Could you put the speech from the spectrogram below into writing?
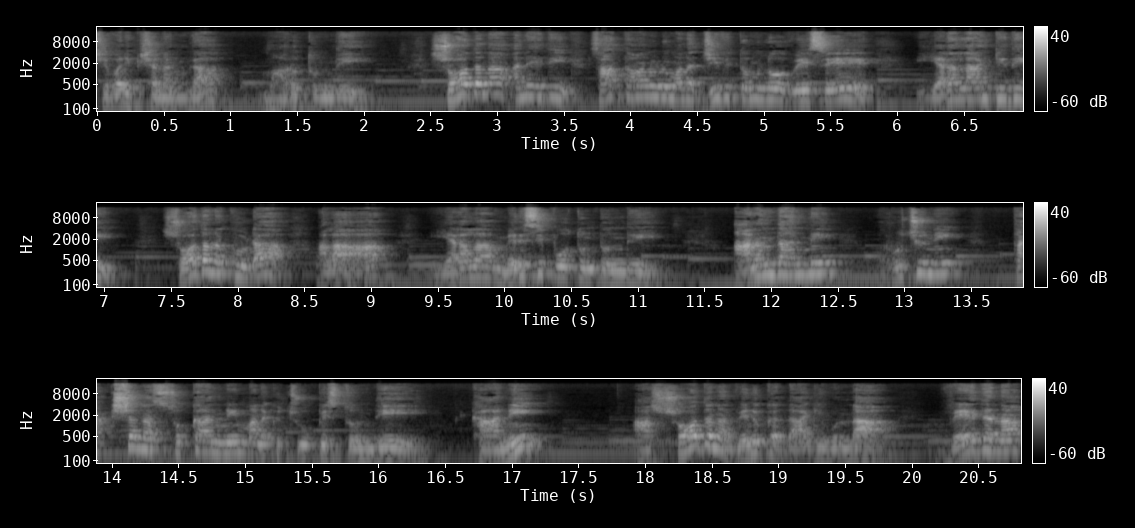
చివరి క్షణంగా మారుతుంది. శోధన అనేది సాతానుడు మన జీవితంలో వేసే ఎరలాంటిది శోధన కూడా అలా ఎరలా మెరిసిపోతుంటుంది. ఆనందాన్ని రుచిని తక్షణ సుఖాన్ని మనకు చూపిస్తుంది. కానీ ఆ శోధన వెనుక దాగి ఉన్న వేదన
